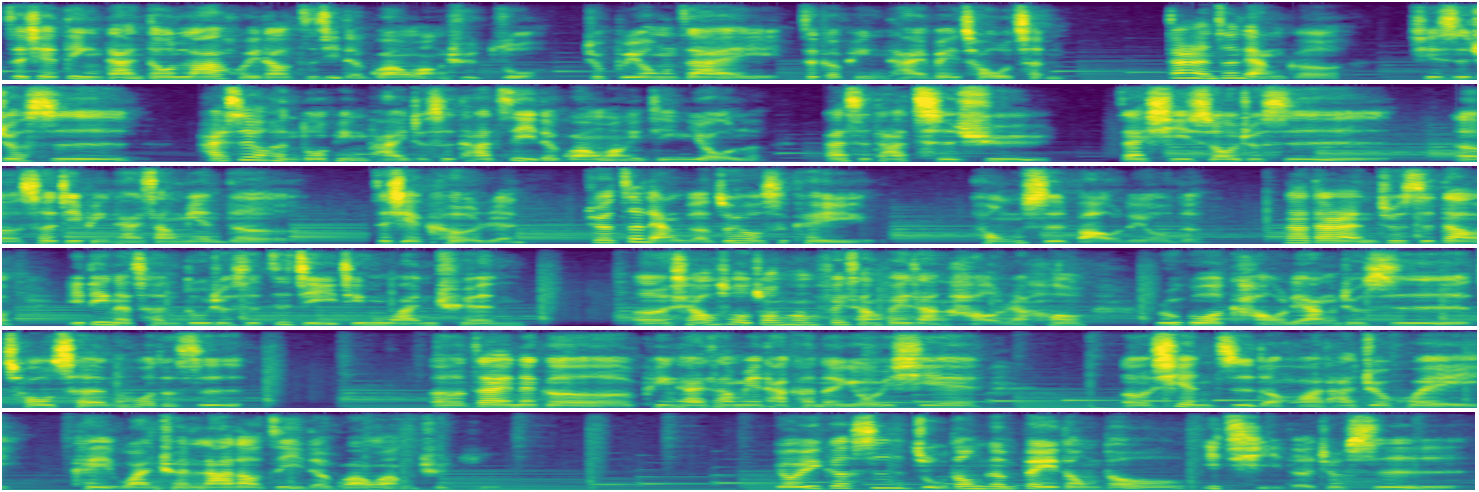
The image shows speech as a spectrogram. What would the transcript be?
这些订单都拉回到自己的官网去做，就不用在这个平台被抽成。当然，这两个其实就是还是有很多品牌，就是他自己的官网已经有了，但是他持续在吸收，就是呃设计平台上面的这些客人。觉得这两个最后是可以同时保留的。那当然就是到一定的程度，就是自己已经完全。呃，销售状况非常非常好。然后，如果考量就是抽成，或者是呃，在那个平台上面，它可能有一些呃限制的话，它就会可以完全拉到自己的官网去做。有一个是主动跟被动都一起的，就是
